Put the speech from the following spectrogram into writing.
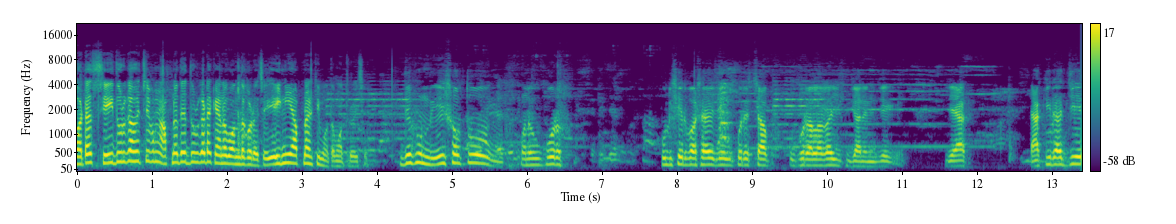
হঠাৎ সেই দুর্গা হচ্ছে এবং আপনাদের দুর্গাটা কেন বন্ধ করেছে? এই নিয়ে আপনার কি মতামত রয়েছে? দেখুন এইসব তো মানে উপর পুলিশের বাসায় যে উপরের চাপ উপরওয়ালারাই জানেন যে যে এক একই রাজ্যে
